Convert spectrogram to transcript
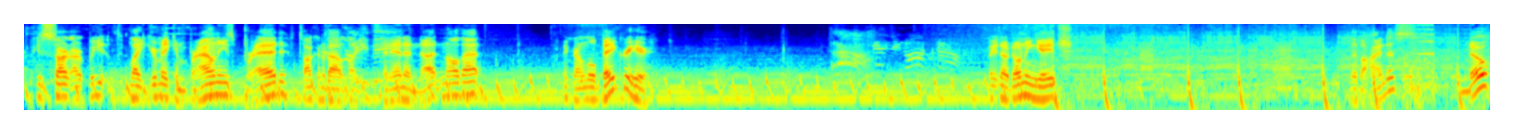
We can start our we like you're making brownies, bread, talking about like banana nut and all that. Make our own little bakery here. Wait, no, don't engage. Are they behind us? Nope.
